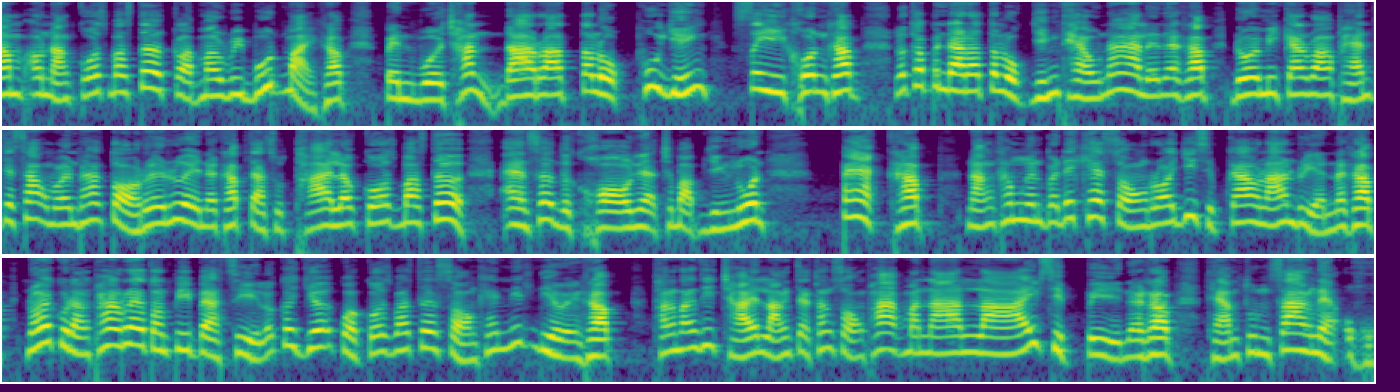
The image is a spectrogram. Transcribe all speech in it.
นำเอาหนัง Ghostbuster กลับมารีบูตใหม่ครับ เป็นเวอร์ชั่น ดาราตลกผู้หญิง 4 คนครับ แล้วก็เป็นดาราตลกหญิงแถวหน้าเลยนะครับ โดยมีการวางแผนจะสร้างออกมาเป็นภาคต่อเรื่อยๆนะครับ แต่สุดท้ายแล้ว Ghostbuster Answer the Call เนี่ยฉบับหญิงล้วนแป๊กครับ หนังทำเงินไปได้แค่ 229 ล้านเหรียญนะครับ น้อยกว่าหนังภาคแรกตอนปี 84 แล้วก็เยอะกว่า Ghostbuster 2 แค่นิดเดียวเองครับ ทั้งทั้งๆที่ฉายหลังจากทั้ง 2 ภาคมานานหลาย 10 ปีนะครับ แถมทุนสร้างเนี่ย โอ้โห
